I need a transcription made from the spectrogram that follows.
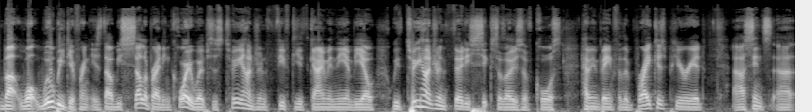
But what will be different is they'll be celebrating Corey Webster's 250th game in the NBL, with 236 of those, of course, having been for the Breakers period uh, since uh,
